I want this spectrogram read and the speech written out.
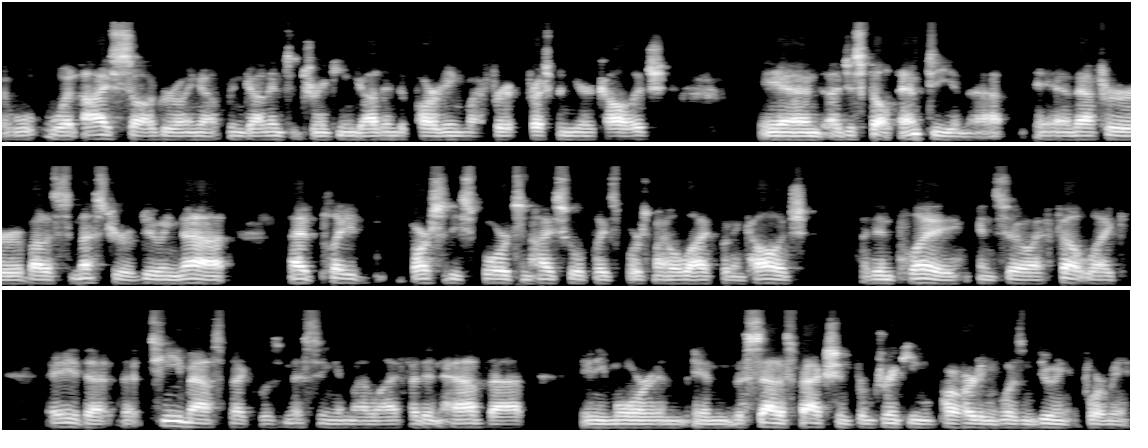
w- what I saw growing up and got into drinking, got into partying my fr- freshman year of college, and I just felt empty in that. And after about a semester of doing that, I had played varsity sports in high school, played sports my whole life, but in college, I didn't play, and so I felt like a that that team aspect was missing in my life. I didn't have that anymore, and and the satisfaction from drinking and partying wasn't doing it for me.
